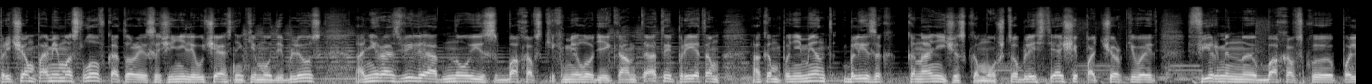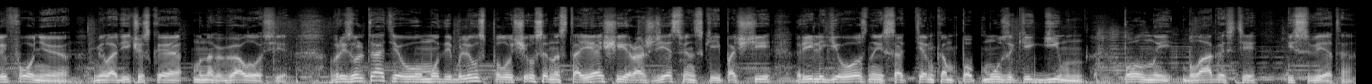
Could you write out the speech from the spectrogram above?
Причем помимо слов, которые сочинили участники Moody Blues, они развили одну из баховских мелодий кантаты, при этом аккомпанемент близок к каноническому, что блестяще подчеркивает фирменную баховскую полифонию, мелодическое многоголосие. В результате у Moody Blues получился настоящий рождественский, почти религиозный с оттенком поп музыки гимн, полный благости и света.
